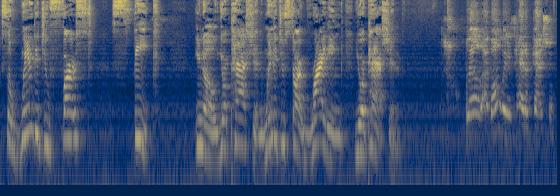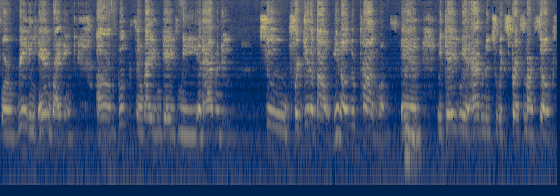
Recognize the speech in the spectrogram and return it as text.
So, when did you first speak? You know, your passion? When did you start writing your passion? Well, I've always had a passion for reading and writing. Um, books and writing gave me an avenue to forget about, you know, the problems. And mm-hmm. it gave me an avenue to express myself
